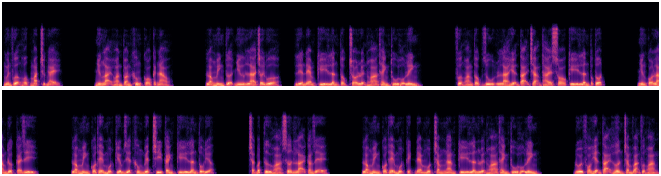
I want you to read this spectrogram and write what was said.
Nguyên vượng hốc mắt chừng ngày, nhưng lại hoàn toàn không có cách nào. Long minh tựa như là chơi đùa, liền đem kỳ lân tộc cho luyện hóa thành thủ hộ linh phượng hoàng tộc dù là hiện tại trạng thái so kỳ lân tộc tốt, nhưng có làm được cái gì? Long minh có thể một kiếm diệt không biết chi cảnh kỳ lân tổ địa. Chặt bất tử hỏa sơn lại càng dễ. Long minh có thể một kích đem một trăm ngàn kỳ lân luyện hóa thành thủ hộ linh. Đối phó hiện tại hơn trăm vạn phượng hoàng,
